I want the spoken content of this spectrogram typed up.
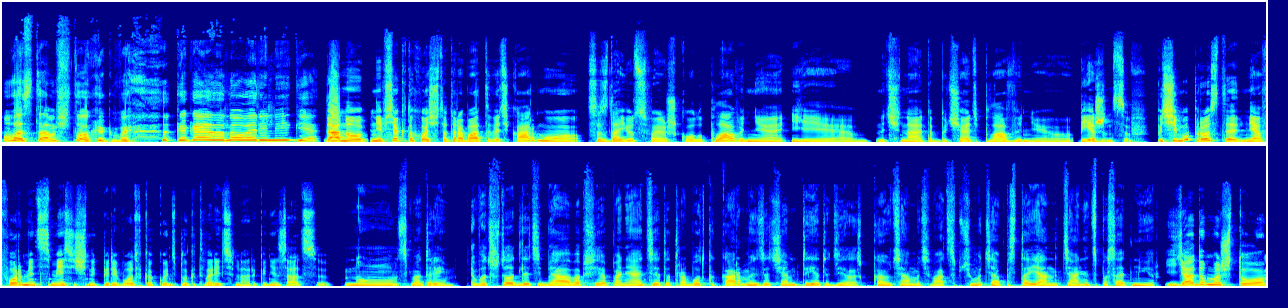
у вас там что, как бы, какая-то новая религия? Да, но не все, кто хочет отрабатывать карму, создают свою школу плавания и начинают обучать плаванию беженцев. Почему просто не оформить месячный перевод в какую-нибудь благотворительную организацию? Ну, смотри, вот что для тебя вообще понятие это отработка кармы и зачем ты это делаешь? Какая у тебя мотивация? Почему тебя постоянно тянет спасать мир? Я думаю, что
